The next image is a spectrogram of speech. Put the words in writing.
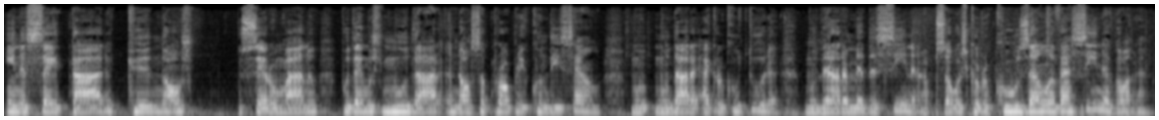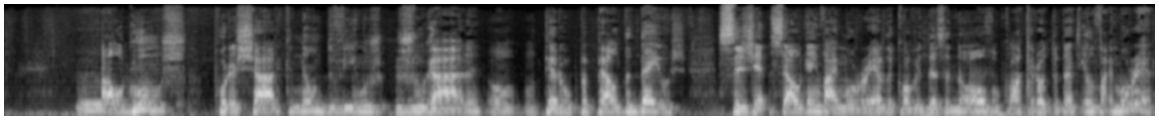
em aceitar que nós o ser humano, podemos mudar a nossa própria condição, mu- mudar a agricultura, mudar a medicina. Há pessoas que recusam a vacina agora. Alguns por achar que não devíamos julgar ou, ou ter o papel de Deus. Se, se alguém vai morrer de Covid-19 ou qualquer outro ele vai morrer.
